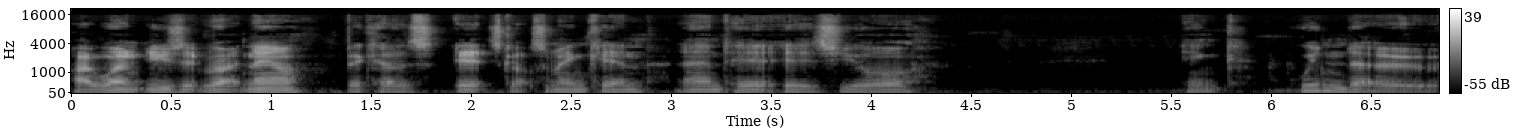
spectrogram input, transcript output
I won't use it right now because it's got some ink in and here is your ink window.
